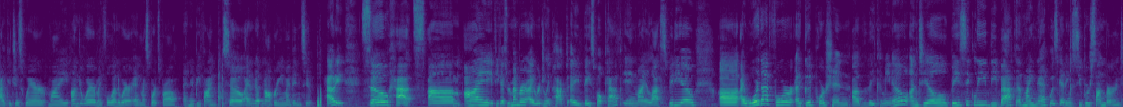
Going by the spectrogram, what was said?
I could just wear my underwear, my full underwear, and my sports bra and it'd be fine. So I ended up not bringing my bathing suit. Howdy. So hats. Um, I, if you guys remember, I originally packed a baseball cap in my last video. Uh, I wore that for a good portion of the Camino until basically the back of my neck was getting super sunburned.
